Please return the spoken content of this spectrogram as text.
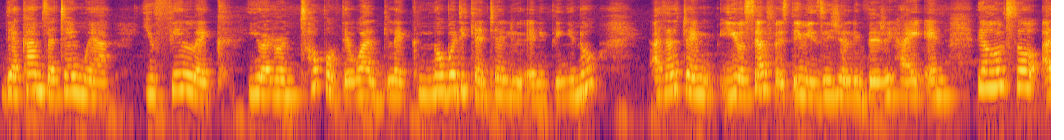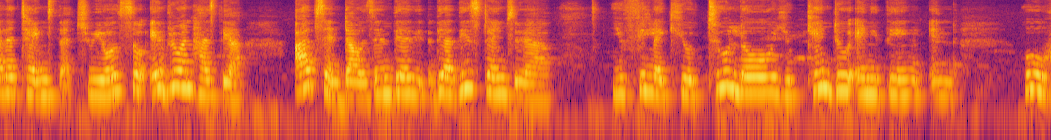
there comes a time where you feel like you are on top of the world, like nobody can tell you anything, you know? At that time, your self-esteem is usually very high and there are also other times that we also, everyone has their ups and downs and there, there are these times where you feel like you're too low, you can't do anything and Ooh,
